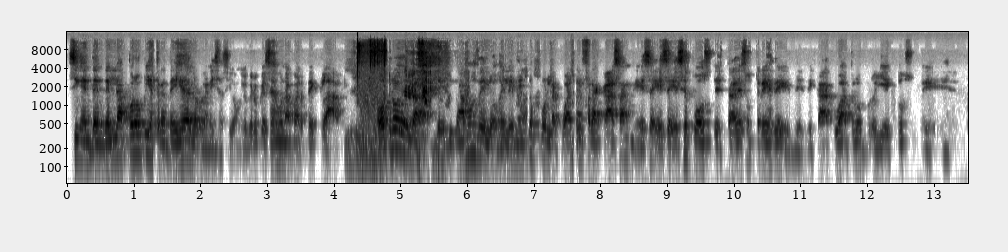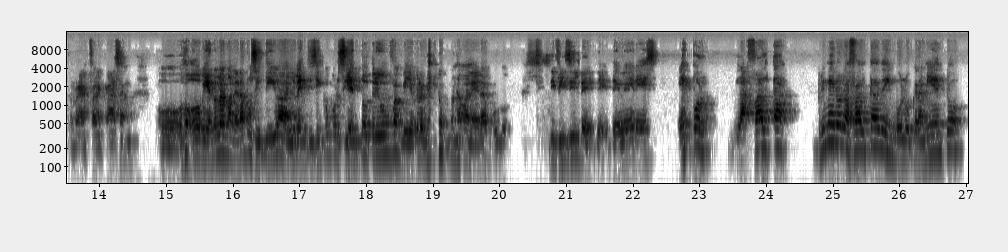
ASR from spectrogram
sin entender la propia estrategia de la organización. Yo creo que esa es una parte clave. Otro de, la, digamos, de los elementos por la cuales fracasan, ese, ese, ese post está de esos tres de, cada cuatro proyectos. Eh, fracasan o, o, viéndolo de manera positiva, el 25% triunfan, que yo creo que es una manera un poco difícil de, ver, es, es por la falta, primero la falta de involucramiento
